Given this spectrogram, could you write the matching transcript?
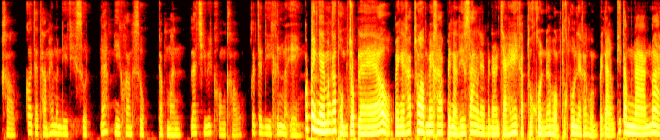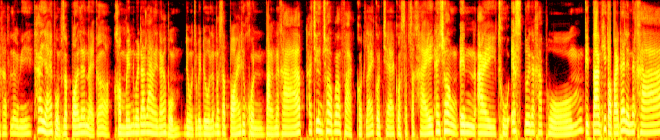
เขาก็จะทำให้มันดีที่สุด และมีความสุข กับมันและชีวิตของเขาก็จะดีขึ้นมาเอง ก็เป็นไงบ้างครับผมจบแล้ว เป็นไงครับชอบไหมครับ เป็นหนังที่สร้างแรงบันดาลใจให้กับทุกคนนะผมทุกรุ่นเลยครับผมเป็นหนังที่ตำนานมากครับเรื่องนี้ถ้าอยากให้ผมสปอยเรื่องไหนก็คอมเมนต์ไว้ด้านล่างเลยนะครับผมเดี๋ยวผมจะไปดูแล้วมาสปอยให้ทุกคนฟังนะครับถ้าชื่นชอบก็ฝากกดไลค์กดแชร์กด subscribe ให้ช่อง NI2S ด้วยนะครับผมติดตามคลิปต่อไปได้เลยนะครับ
